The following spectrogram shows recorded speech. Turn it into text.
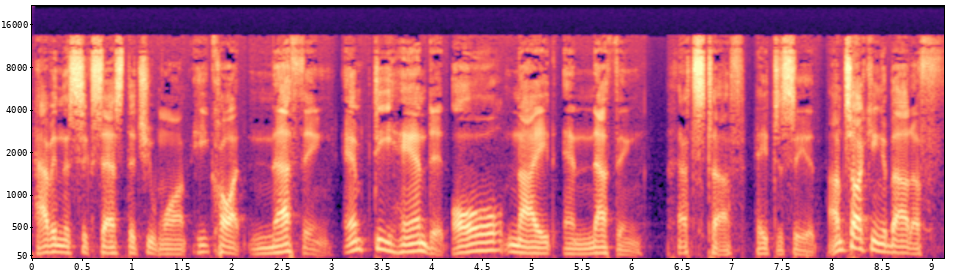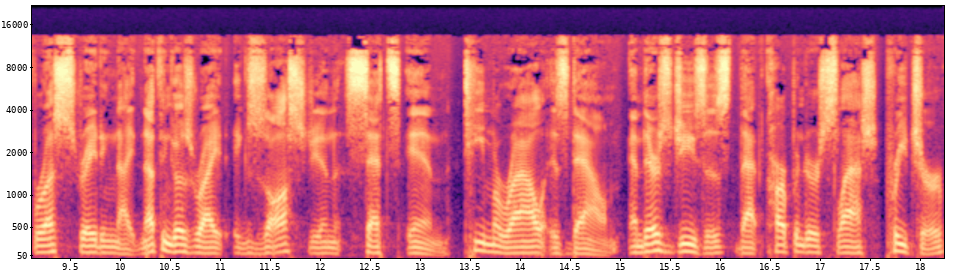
having the success that you want. He caught nothing, empty handed all night and nothing. That's tough. Hate to see it. I'm talking about a frustrating night. Nothing goes right. Exhaustion sets in. Team morale is down. And there's Jesus, that carpenter slash preacher,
